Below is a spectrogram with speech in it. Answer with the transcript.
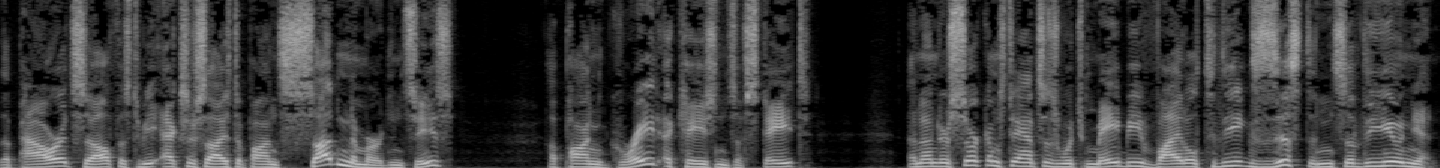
The power itself is to be exercised upon sudden emergencies, upon great occasions of state, and under circumstances which may be vital to the existence of the Union.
